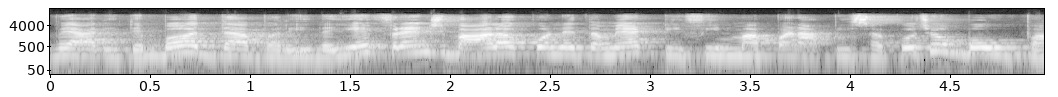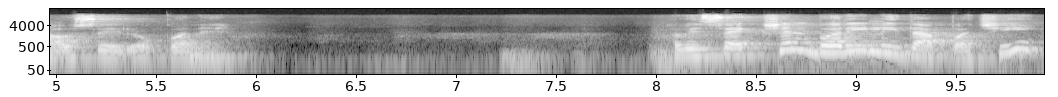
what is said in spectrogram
હવે આ રીતે બધા ભરી દઈએ. ફ્રેન્ડ્સ બાળકોને તમે આ ટિફિનમાં પણ આપી શકો છો. બહુ ભાવશે એ લોકોને. હવે સેક્શન ભરી લીધા પછી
